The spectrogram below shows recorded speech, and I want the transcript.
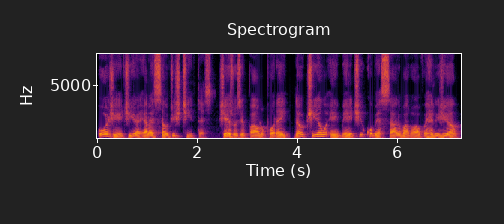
Hoje em dia elas são distintas. Jesus e Paulo, porém, não tinham em mente começar uma nova religião.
